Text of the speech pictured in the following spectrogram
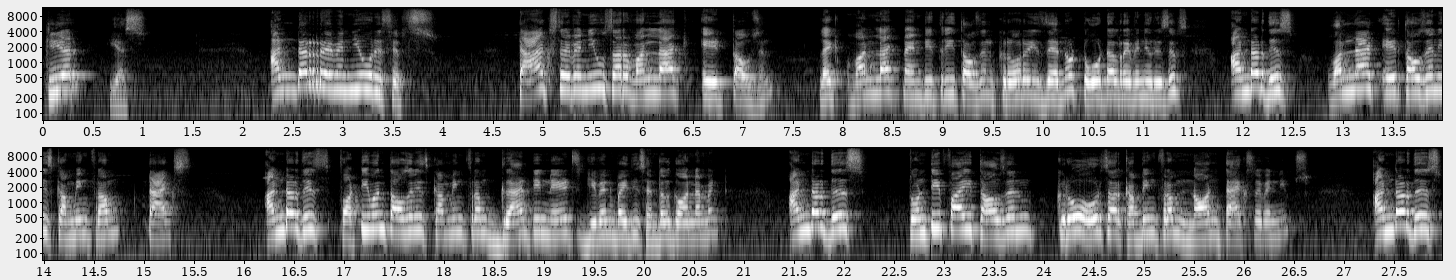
Clear? Yes. Under revenue receipts, tax revenues are 1 lakh 8,000 like 1 lakh 93,000 crore is there no total revenue receipts under this 1 lakh 8,000 is coming from tax Under this 41,000 is coming from grant in aids given by the central government. Under this 25,000 crores are coming from non-tax revenues. Under this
